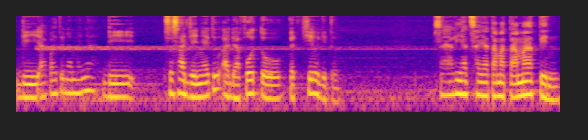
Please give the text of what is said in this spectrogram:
Di apa itu namanya? Di sesajennya itu ada foto kecil gitu. Saya lihat saya tamat-tamatin.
